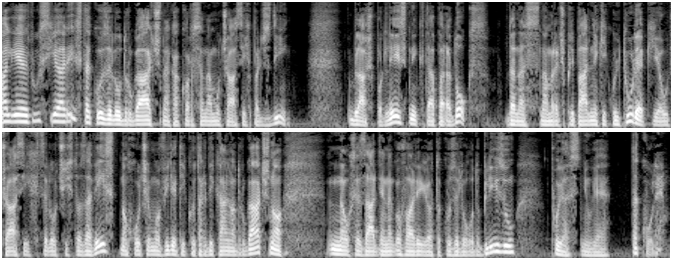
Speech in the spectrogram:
ali je Rusija res tako zelo drugačna, kakor se nam včasih pač zdi. Blaž podlesnik ta paradoks, da nas namreč pripadniki kulture, ki jo včasih celo čisto zavestno hočemo videti kot radikalno drugačno, na vse zadnje nagovarjajo tako zelo od blizu, pojasnjuje takole.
